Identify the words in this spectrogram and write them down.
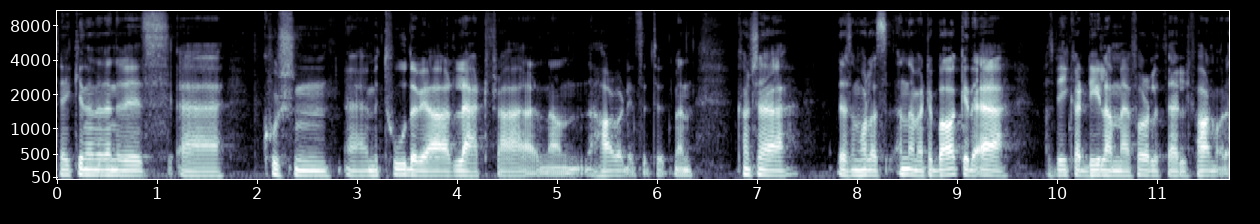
Det er ikke nødvendigvis eh, hvilken eh, metode vi har lært fra Harvard-institutt, men kanskje det som holder oss enda mer tilbake, det er at vi ikke har deala med forholdet til faren vår.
